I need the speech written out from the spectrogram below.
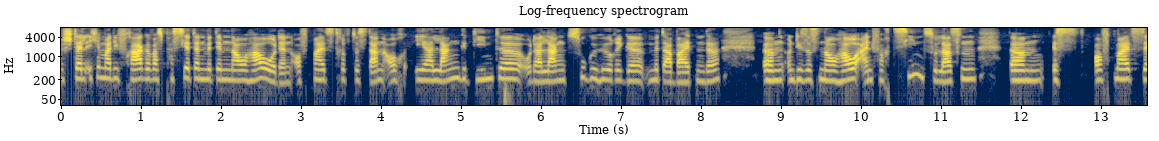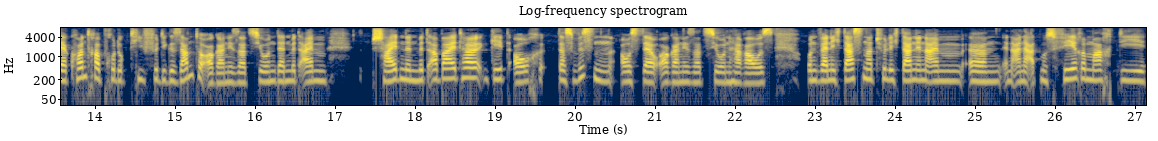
stelle ich immer die Frage, was passiert denn mit dem Know-how? Denn oftmals trifft es dann auch eher lang gediente oder lang zugehörige Mitarbeitende. Ähm, und dieses Know-how einfach ziehen zu lassen, ähm, ist oftmals sehr kontraproduktiv für die gesamte Organisation, denn mit einem scheidenden Mitarbeiter geht auch das Wissen aus der Organisation heraus. Und wenn ich das natürlich dann in einem ähm, in einer Atmosphäre mache, die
